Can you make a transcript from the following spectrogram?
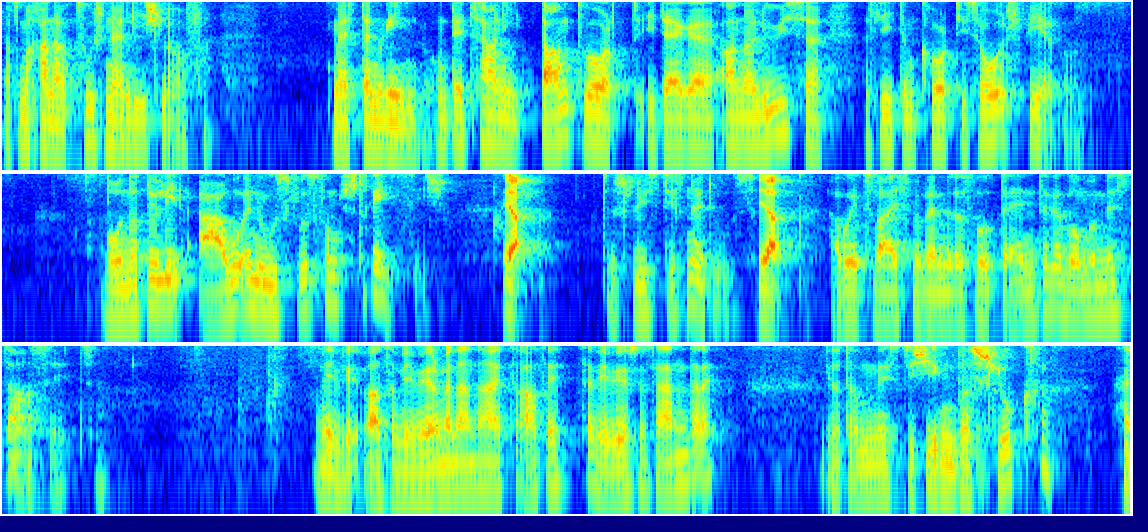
Also man kann auch zu schnell einschlafen, gemäß dem Ring. Und jetzt habe ich die Antwort in dieser Analyse, es liegt am Cortisolspiegel, wo natürlich auch ein Ausfluss vom Stress ist. Ja. Das schließt sich nicht aus. Ja. Aber jetzt weiß man, wenn man das ändern will, wo man müsste ansetzen Wie, also wie würde man dann da jetzt ansetzen? Wie würdest du es ändern? Ja, dann müsstest du irgendwas schlucken.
